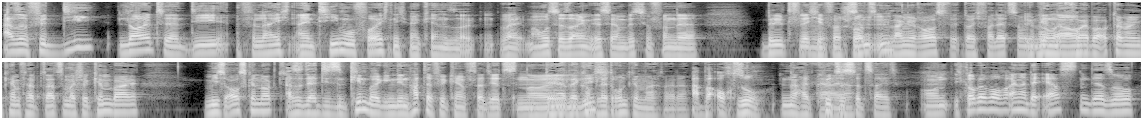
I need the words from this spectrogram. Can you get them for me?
Also für die Leute, die vielleicht ein Timo Feucht nicht mehr kennen sollten, weil man muss ja sagen, der ist ja ein bisschen von der Bildfläche jetzt verschwunden. lange raus durch Verletzungen. Genau. Genau. Hat vorher bei Octagon gekämpft hat, da zum Beispiel Kimball mies ausgenockt. Also der diesen Kimball, gegen den hat er gekämpft hat jetzt neu. Den hat er komplett rund gemacht, Alter. Aber auch so, innerhalb Ja, kürzester Zeit. Und ich glaube, er war auch einer der ersten, der so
